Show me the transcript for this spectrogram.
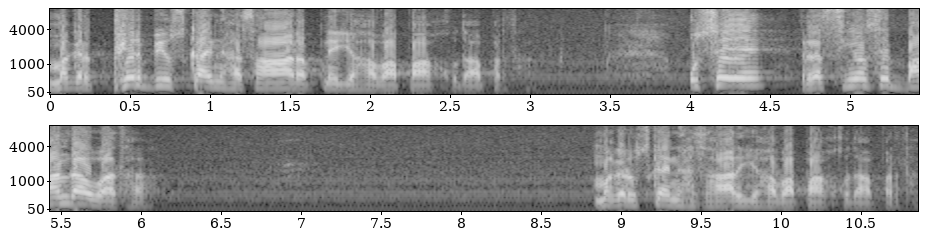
مگر پھر بھی اس کا انحصار اپنے یہ ہوا پاک خدا پر تھا۔ اسے رسیوں سے باندھا ہوا تھا، مگر اس کا انحصار یہ ہوا پاک خدا پر تھا۔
